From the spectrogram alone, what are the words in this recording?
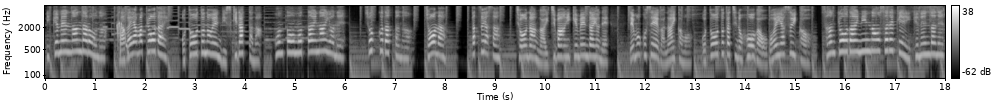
イケメンなんだろうな。長山兄弟。弟の演技好きだったな。本当もったいないよね。ショックだったな。長男、達也さん。長男が一番イケメンだよね。でも個性がないかも。弟たちの方が覚えやすい顔。三兄弟みんなおされ系イケメンだね。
